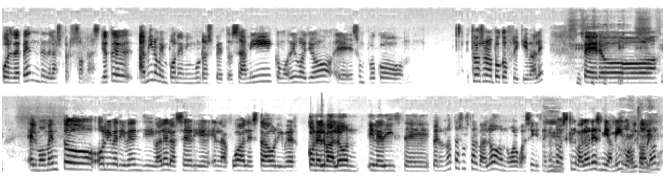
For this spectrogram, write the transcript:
Pues depende de las personas. Yo te, a mí no me impone ningún respeto. O sea, a mí, como digo yo, eh, es un poco, esto suena un poco friki, ¿vale? Pero el momento Oliver y Benji, ¿vale? La serie en la cual está Oliver con el balón y le dice, pero no te asusta el balón o algo así. Dice, no, no, mm. es que el balón es mi amigo, el balón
